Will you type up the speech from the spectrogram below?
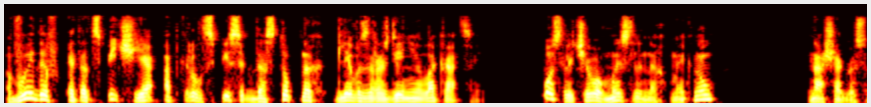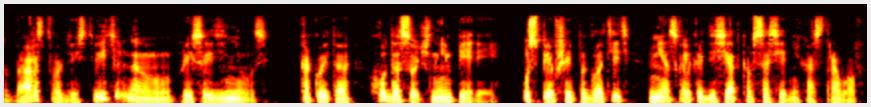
Выдав этот спич, я открыл список доступных для возрождения локаций, после чего мысленно хмыкнул Наше государство действительно присоединилось какой-то худосочной империи, успевшей поглотить несколько десятков соседних островов.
